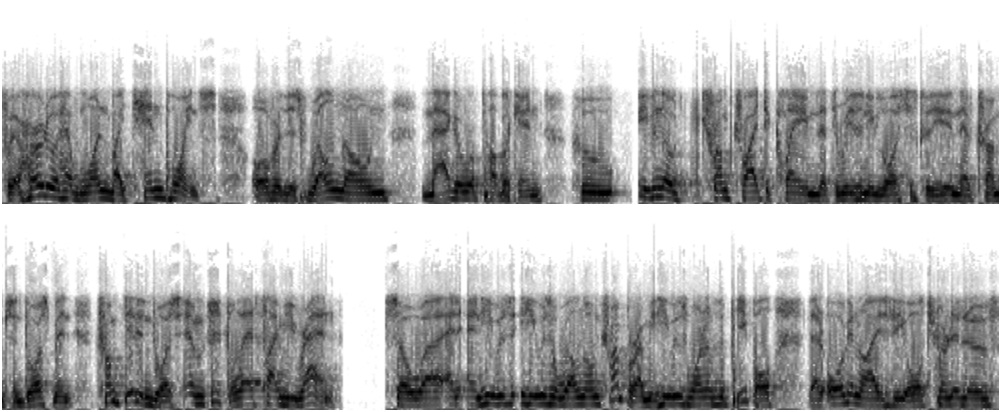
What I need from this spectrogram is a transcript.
for her to have won by 10 points over this well-known MAGA Republican who, even though Trump tried to claim that the reason he lost is because he didn't have Trump's endorsement, Trump did endorse him the last time he ran. So uh, and and he was he was a well-known Trumper. I mean, he was one of the people that organized the alternative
